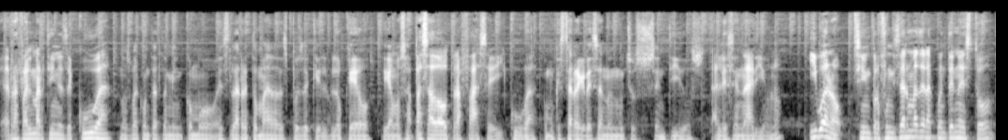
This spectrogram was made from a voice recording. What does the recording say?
Eh, Rafael Martínez de Cuba nos va a contar también cómo es la retomada después de que el bloqueo, digamos, ha pasado a otra fase y Cuba como que está regresando en muchos sentidos al escenario, ¿no? Y bueno, sin profundizar más de la cuenta en esto,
